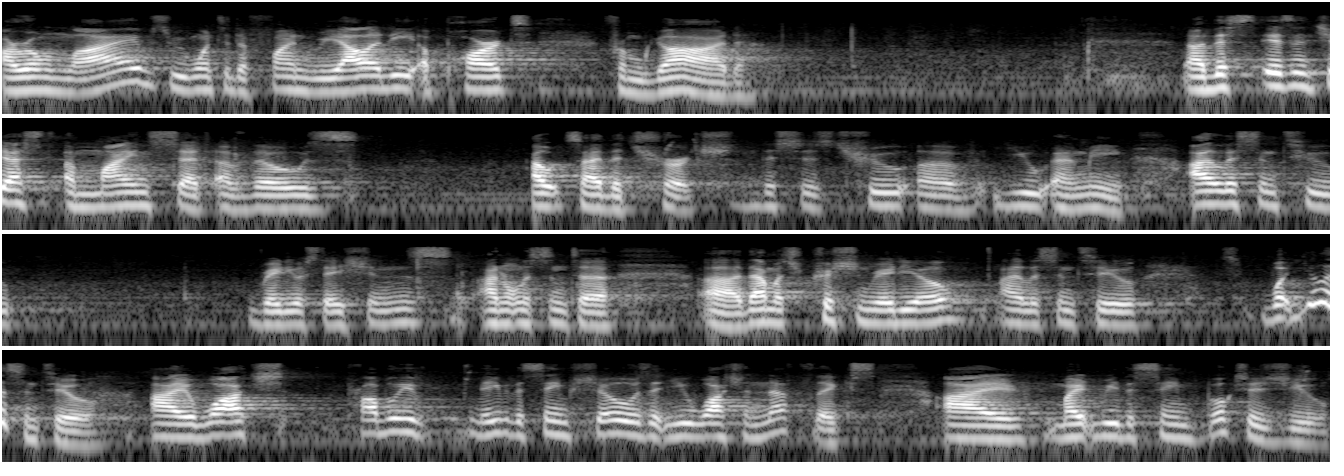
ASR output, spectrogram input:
our own lives, we want to define reality apart from God. Now, this isn't just a mindset of those outside the church. This is true of you and me. I listen to radio stations. I don't listen to uh, that much Christian radio. I listen to what you listen to. I watch probably maybe the same shows that you watch on Netflix. I might read the same books as you.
